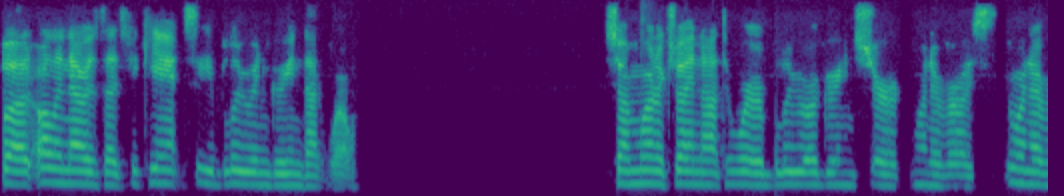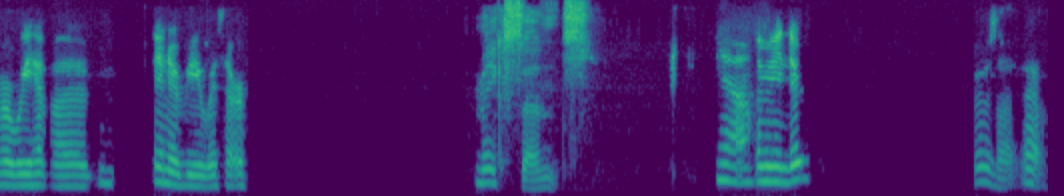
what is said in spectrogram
But all I know is that she can't see blue and green that well. So I'm gonna try not to wear a blue or green shirt whenever I whenever we have a interview with her. Makes sense. Yeah. I mean, there. What was that? Oh,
